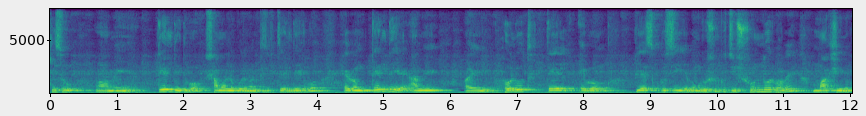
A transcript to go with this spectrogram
কিছু আমি তেল দিয়ে দেবো, সামান্য পরিমাণ কিছু তেল দিয়ে দেবো এবং তেল দিয়ে আমি ওই হলুদ, তেল এবং পেঁয়াজ কুচি এবং রসুন কুচি সুন্দরভাবে মাখিয়ে নেব।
